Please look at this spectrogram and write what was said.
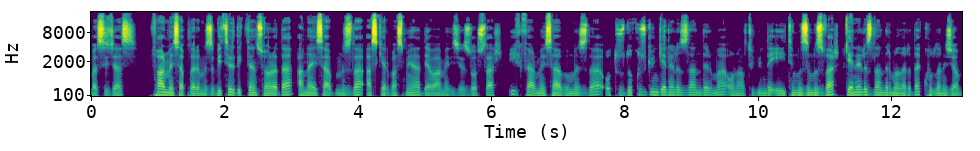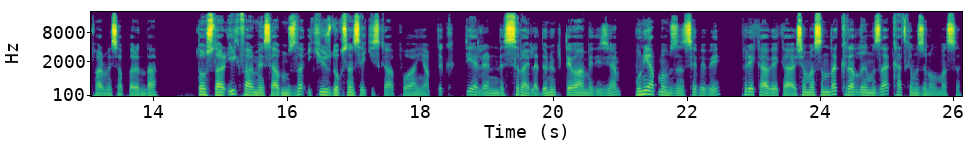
basacağız. Farm hesaplarımızı bitirdikten sonra da ana hesabımızla asker basmaya devam edeceğiz dostlar. İlk farm hesabımızda 39 gün genel hızlandırma, 16 günde eğitim hızımız var. Genel hızlandırmaları da kullanacağım farm hesaplarında. Dostlar ilk farm hesabımızda 298k puan yaptık. Diğerlerini de sırayla dönüp devam edeceğim. Bunu yapmamızın sebebi pre-KVK aşamasında krallığımıza katkımızın olması.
